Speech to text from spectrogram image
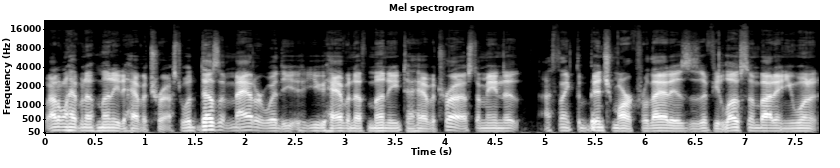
I don't have enough money to have a trust. Well, it doesn't matter whether you, you have enough money to have a trust. I mean, I think the benchmark for that is, is if you love somebody and you want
